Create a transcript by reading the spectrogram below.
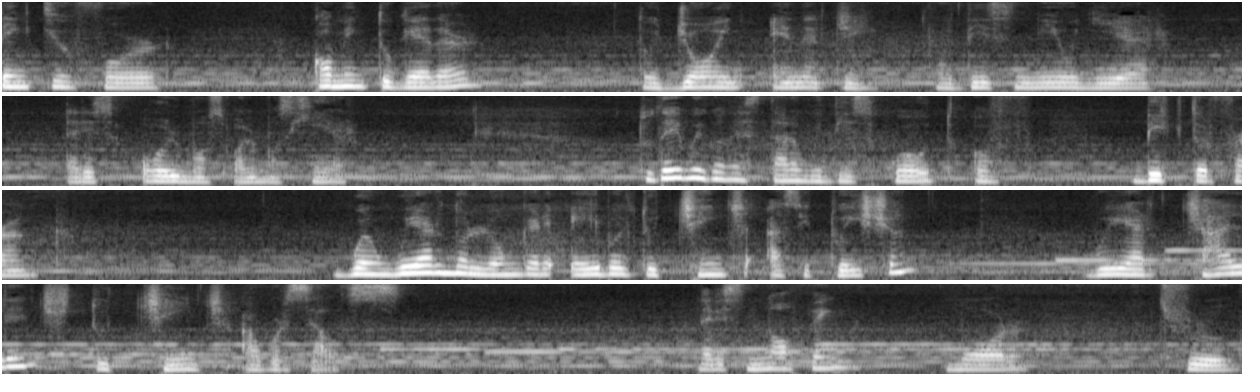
Thank you for coming together to join energy for this new year that is almost almost here. Today we're going to start with this quote of Viktor Frankl. When we are no longer able to change a situation, we are challenged to change ourselves. There is nothing more true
